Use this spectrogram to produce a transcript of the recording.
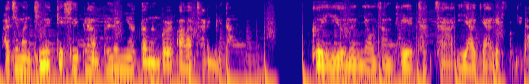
하지만 뒤늦게 실패한 플랜이었다는 걸 알아차립니다. 그 이유는 영상 뒤에 차차 이야기하겠습니다.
